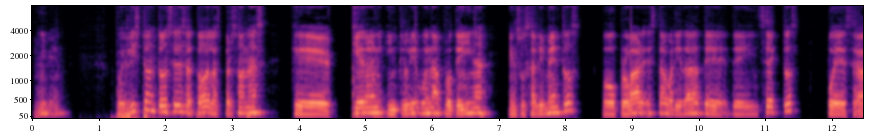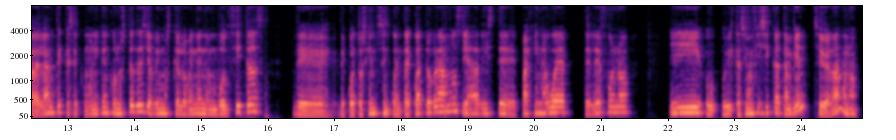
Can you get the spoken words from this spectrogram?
Muy bien. Pues listo, entonces a todas las personas que quieran incluir buena proteína en sus alimentos o probar esta variedad de, de insectos, pues adelante que se comuniquen con ustedes. Ya vimos que lo venden en bolsitas de, de 454 gramos. Ya diste página web, teléfono y ubicación física también. Sí, ¿verdad o no?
